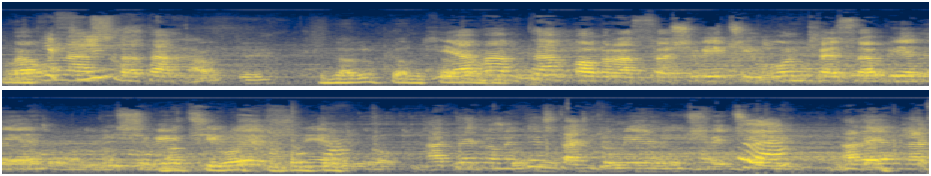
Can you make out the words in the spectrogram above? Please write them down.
bo u nas to tam... Ciężarówka. Ja mam tam obraz, co świeci, włączę sobie, nie? I świeci też, nie? A tego my też tak tu mieli i świecili, ale jednak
